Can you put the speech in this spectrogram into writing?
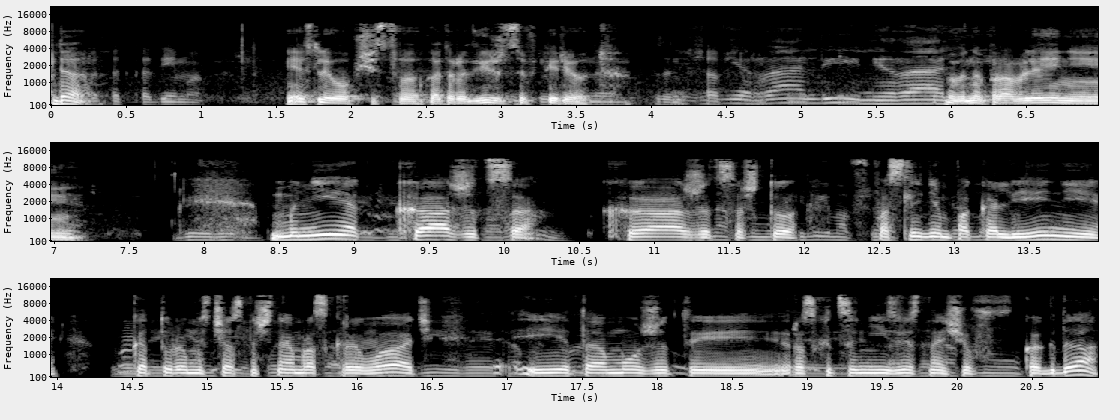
Да. Если общество, которое движется вперед? В направлении... Мне кажется, кажется, что в последнем поколении, которое мы сейчас начинаем раскрывать, и это может и раскрыться неизвестно еще когда,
